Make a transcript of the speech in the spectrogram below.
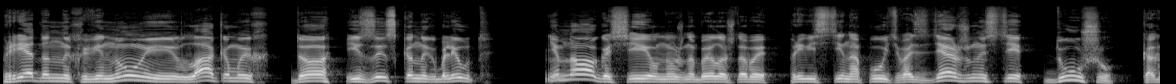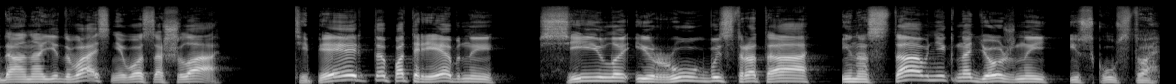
преданных вину и лакомых до изысканных блюд. Немного сил нужно было, чтобы привести на путь воздержанности душу, когда она едва с него сошла. Теперь-то потребны сила и рук быстрота и наставник надежный искусства.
